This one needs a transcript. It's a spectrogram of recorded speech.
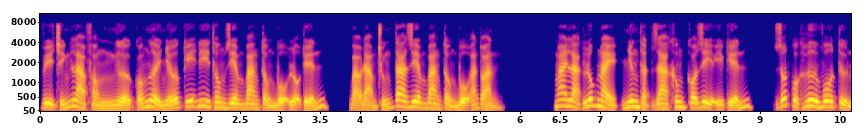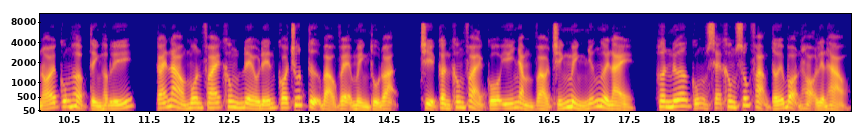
vì chính là phòng ngừa có người nhớ kỹ đi thông Diêm bang tổng bộ lộ tuyến, bảo đảm chúng ta Diêm bang tổng bộ an toàn. Mai Lạc lúc này nhưng thật ra không có gì ý kiến, rốt cuộc hư vô tử nói cũng hợp tình hợp lý, cái nào môn phái không đều đến có chút tự bảo vệ mình thủ đoạn, chỉ cần không phải cố ý nhằm vào chính mình những người này, hơn nữa cũng sẽ không xúc phạm tới bọn họ liền hảo.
